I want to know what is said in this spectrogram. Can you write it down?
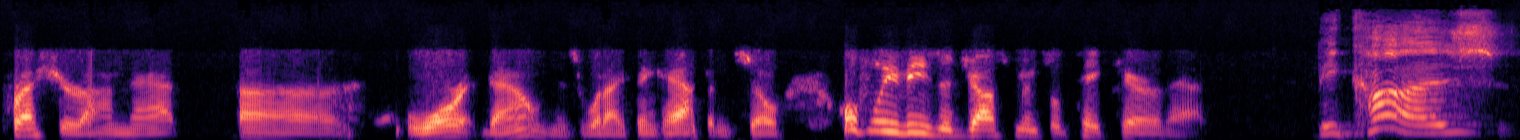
pressure on that uh, wore it down, is what I think happened. So hopefully these adjustments will take care of that. Because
